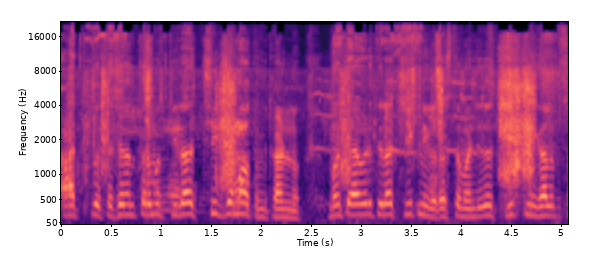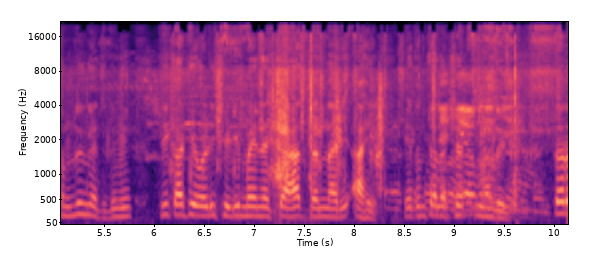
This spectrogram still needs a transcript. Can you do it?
आटतं त्याच्यानंतर मग तिला चीक जमा होतो मित्रांनो. मग त्यावेळी तिला चीक निघत असतं. म्हणजे जर चीक निघालं तर समजून घ्यायचं तुम्ही ती काठीवाडी शेळी महिन्याच्या आत जाणणारी आहे. हे तुमच्या लक्षात येऊन जाईल. तर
